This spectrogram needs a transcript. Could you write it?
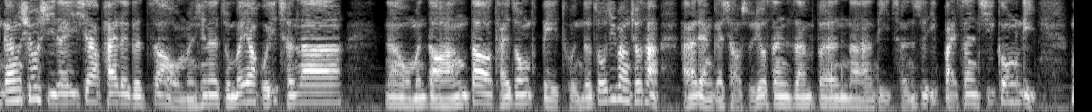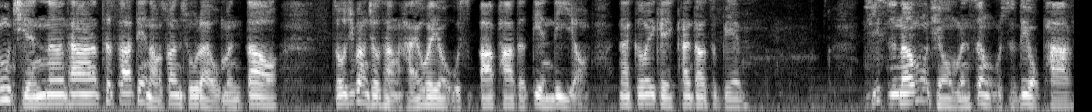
刚刚休息了一下，拍了个照，我们现在准备要回程啦。那我们导航到台中北屯的洲际棒球场，还有两个小时又三十三分，那里程是一百三十七公里。目前呢，它特斯拉电脑算出来，我们到洲际棒球场还会有五十八趴的电力哦。那各位可以看到这边。其实呢，目前我们剩五十六趴，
